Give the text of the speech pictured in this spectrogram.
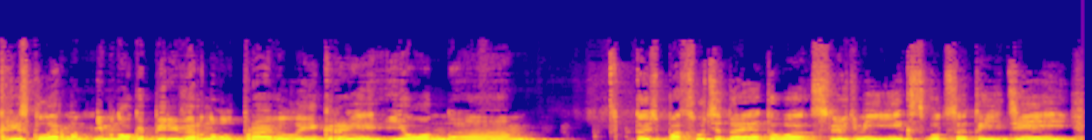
Крис Клэрмонт немного перевернул правила игры, и он э, то есть, по сути, до этого с людьми X, вот с этой идеей,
